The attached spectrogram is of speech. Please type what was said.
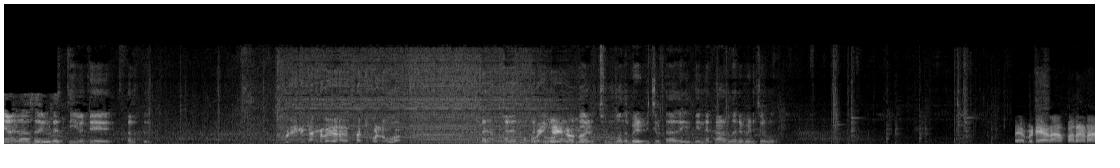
ഞാൻ ഇവിടെ എത്തി മറ്റേ സ്ഥലത്ത്. ഇവിടെ ഇല്ല, ഞങ്ങൾ തട്ടിക്കൊണ്ട് പോവാ. എടാ അങ്ങനെ ചുമ്മാ ഒന്ന് പേടിച്ചു വിട്ടാതെ നിന്നെ നിന്നെ കാണുന്നതന്നെ പേടിച്ചോളൂ. എവിടെയാടാ? പറയടാ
